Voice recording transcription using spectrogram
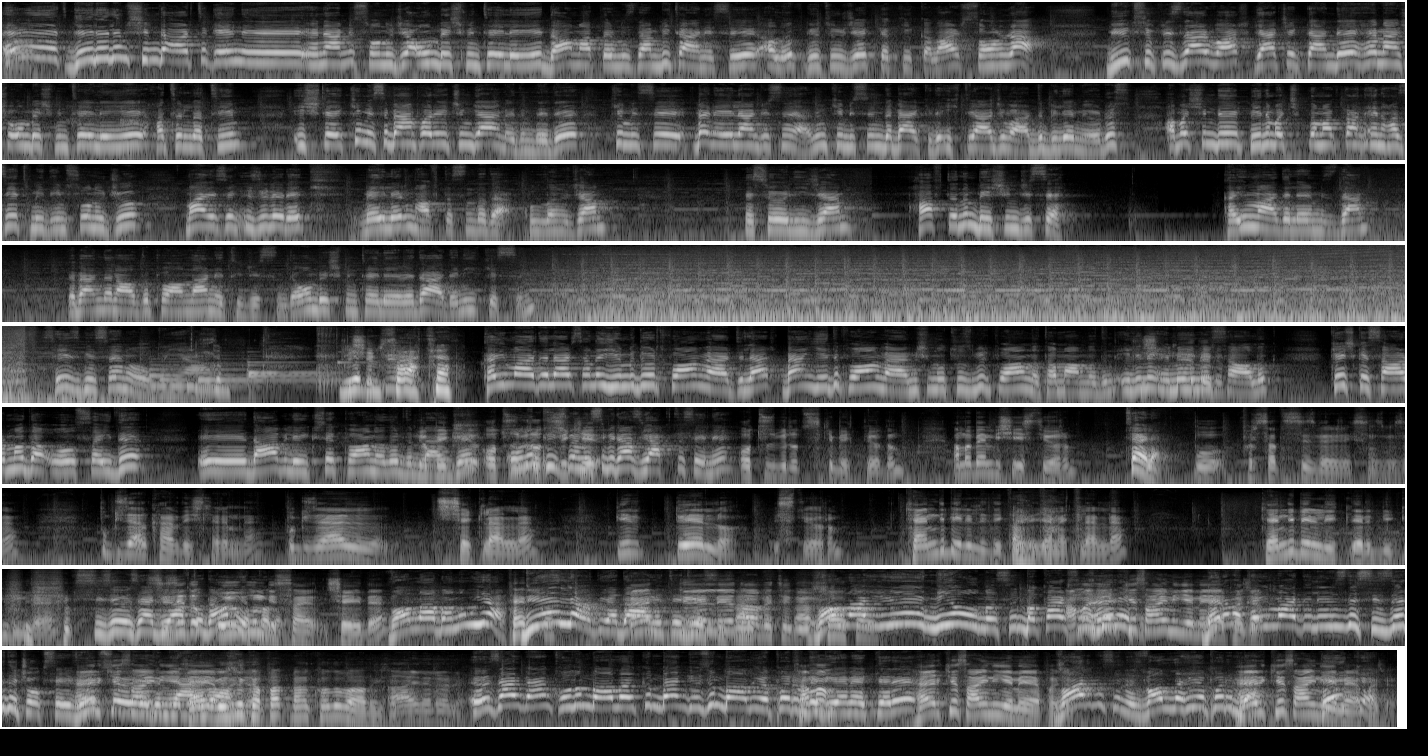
Evet gelelim şimdi artık en e, önemli sonuca 15.000 TL'yi damatlarımızdan bir tanesi alıp götürecek dakikalar sonra. Büyük sürprizler var gerçekten de hemen şu 15.000 TL'yi hatırlatayım. İşte kimisi ben para için gelmedim dedi. Kimisi ben eğlencesine geldim. Kimisinin de belki de ihtiyacı vardı bilemiyoruz. Ama şimdi benim açıklamaktan en haz etmediğim sonucu maalesef üzülerek beylerin haftasında da kullanacağım ve söyleyeceğim. Haftanın beşincisi kayınvalidelerimizden ve benden aldığı puanlar neticesinde 15.000 TL'ye veda eden ilk isim Sezgin sen oldun ya. Diyordum zaten. Kayınvalideler sana 24 puan verdiler. Ben 7 puan vermişim. 31 puanla tamamladın. Eline Teşekkür emeğine ederim. sağlık. Keşke sarma da olsaydı e, daha bile yüksek puan alırdım Yok, bence. bekliyor. 31, Onun 32 pişmemesi biraz yaktı seni. 31-32 bekliyordum. Ama ben bir şey istiyorum. Söyle. Bu fırsatı siz vereceksiniz bize. Bu güzel kardeşlerimle, bu güzel çiçeklerle bir düello istiyorum. Kendi belirledikleri yemeklerle, kendi belirledikleri bir günde, Size özel bir size hafta de daha mı uygun yapalım? bir say- şeyde Vallahi bana uyar. Tek- Düello diye ben davet ediyorsun. düelloya davet ediyorum. Sol Vallahi kol. niye, niye olmasın bakarsınız. Ama herkes hep- aynı yemeği ben yapacak. Ben ama kayınvalideleriniz de sizleri de çok sevdim. Hep Herkes söyledim aynı yani. yemeği Sen gözü yapacak. kapat ben kolu bağlayacağım. Aynen öyle. Özel ben kolum bağlı akın ben gözüm bağlı yaparım Tamam. dedi yemekleri. Herkes aynı yemeği yapacak. Var mısınız? Vallahi yaparım ben. Herkes aynı Peki. yemeği yapacak.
